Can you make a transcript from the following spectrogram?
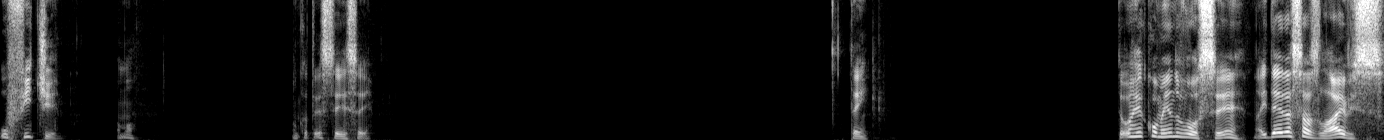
O Fit. Vamos. Nunca testei isso aí. Tem. Então eu recomendo você. A ideia dessas lives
